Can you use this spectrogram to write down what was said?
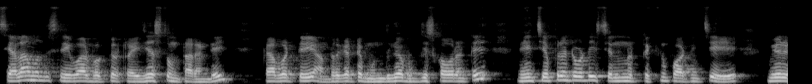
చాలామంది శ్రీవారి భక్తులు ట్రై చేస్తూ ఉంటారండి. కాబట్టి అందరికంటే ముందుగా బుక్ చేసుకోవాలంటే నేను చెప్పినటువంటి చిన్న ట్రిక్ని పాటించి మీరు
